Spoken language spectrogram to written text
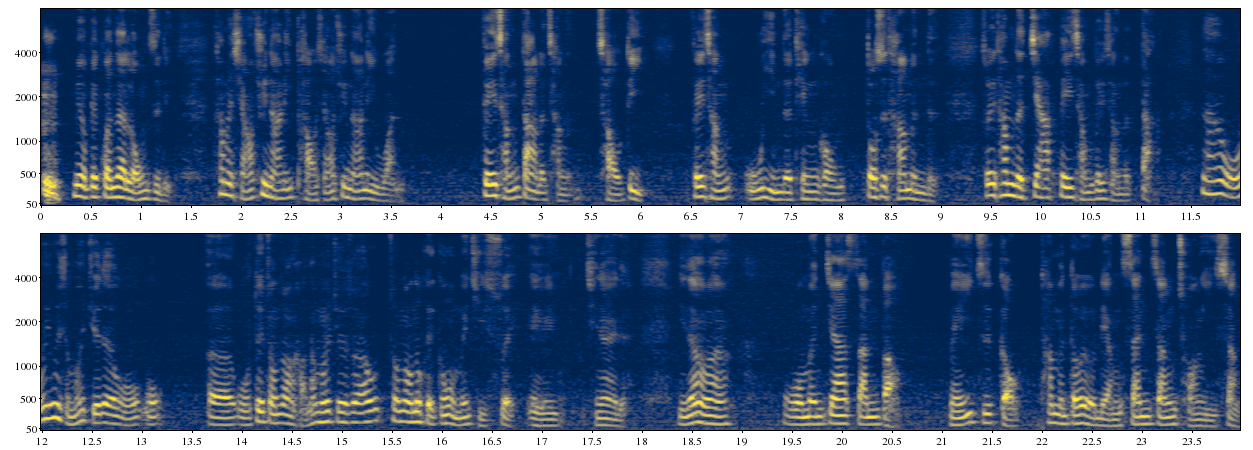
没有被关在笼子里。他们想要去哪里跑，想要去哪里玩，非常大的场草地，非常无垠的天空，都是他们的，所以他们的家非常非常的大。那我为什么会觉得我我呃我对壮壮好？他们会觉得说，啊，壮壮都可以跟我们一起睡。诶、亲爱的，你知道吗？我们家三宝每一只狗，他们都有两三张床以上，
